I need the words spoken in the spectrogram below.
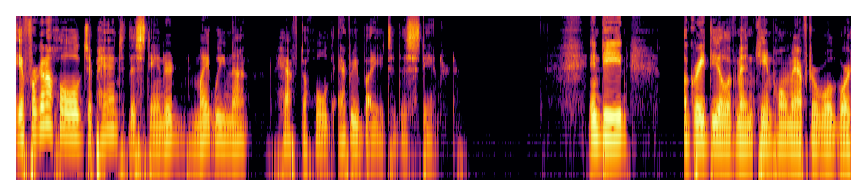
if we're going to hold Japan to this standard, might we not have to hold everybody to this standard? Indeed, a great deal of men came home after World War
